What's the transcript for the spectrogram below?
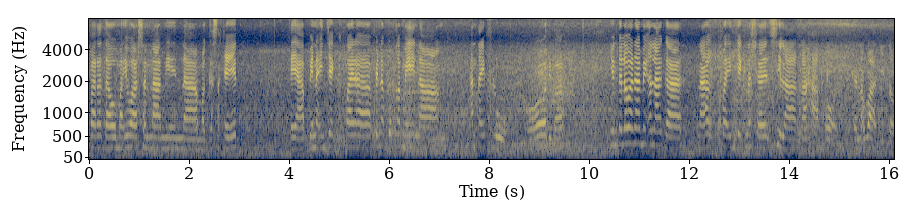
para daw maiwasan namin na magkasakit. Kaya pina-inject para pinabook kami ng anti-flu. Oo, di ba? Yung dalawa naming alaga, nagpa-inject na siya, sila kahapon. Dalawa dito.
